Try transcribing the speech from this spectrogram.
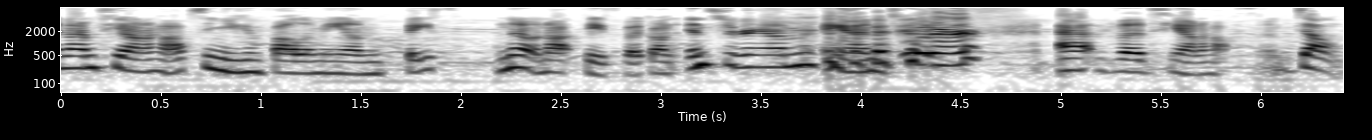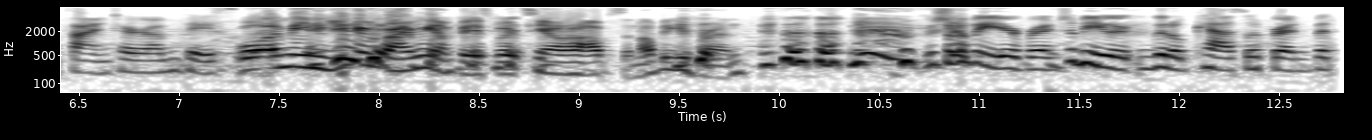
And I'm Tiona Hobson. You can follow me on face no, not Facebook, on Instagram and Twitter at the Tiona Hobson. Don't find her on Facebook. Well, I mean, you can find me on Facebook, Tiona Hobson. I'll be your friend. She'll be your friend. She'll be a little castle friend. But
